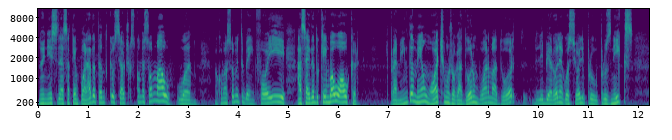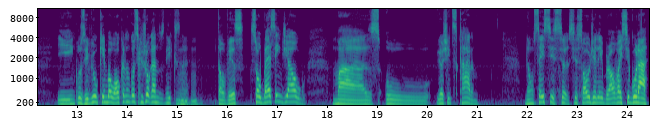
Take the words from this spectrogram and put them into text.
no início dessa temporada, tanto que o Celtics começou mal o ano. Não começou muito bem. Foi a saída do Kemba Walker, que para mim também é um ótimo jogador, um bom armador. Liberou, negociou ele pro, pros Knicks. E inclusive o Kemba Walker não conseguiu jogar nos Knicks, né? uhum. Talvez soubessem de algo. Mas o Yoshitsu, cara, não sei se, se, se só o Jalen Brown vai segurar.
